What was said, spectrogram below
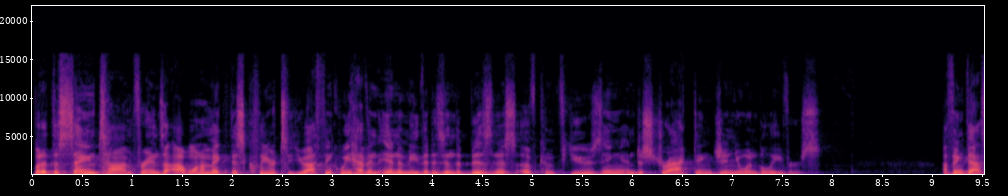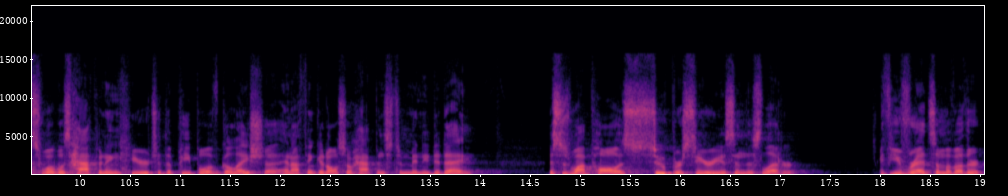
But at the same time, friends, I want to make this clear to you. I think we have an enemy that is in the business of confusing and distracting genuine believers. I think that's what was happening here to the people of Galatia, and I think it also happens to many today. This is why Paul is super serious in this letter. If you've read some of other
